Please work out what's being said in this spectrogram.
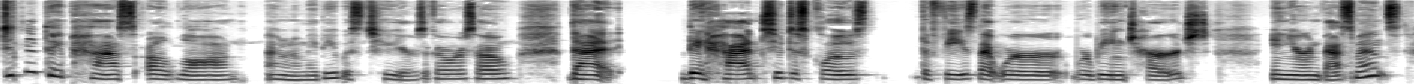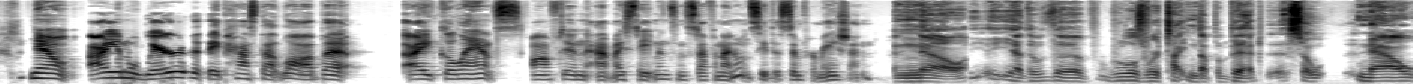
didn't they pass a law? I don't know, maybe it was two years ago or so that they had to disclose the fees that were were being charged in your investments. Now, I am aware that they passed that law, but I glance often at my statements and stuff, and I don't see this information. No, yeah, the, the rules were tightened up a bit. So now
